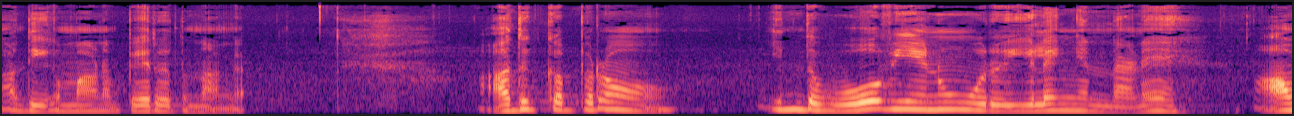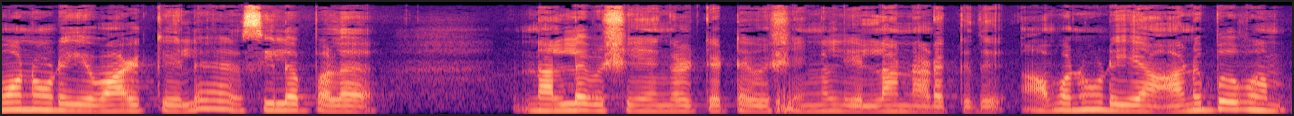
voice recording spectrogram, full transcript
அதிகமான பேர் இருந்தாங்க. அதுக்கப்புறம் இந்த ஓவியனும் ஒரு இளைஞன் தானே? அவனுடைய வாழ்க்கையில் சில பல நல்ல விஷயங்கள் கெட்ட விஷயங்கள் எல்லாம் நடக்குது. அவனுடைய அனுபவம்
